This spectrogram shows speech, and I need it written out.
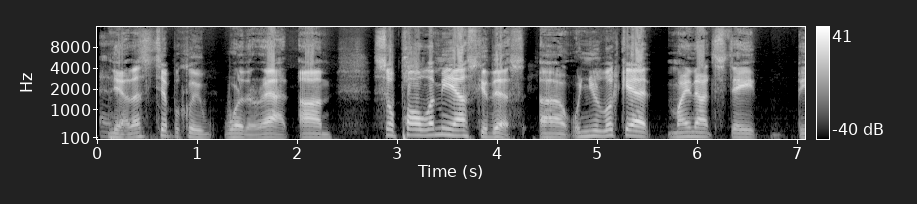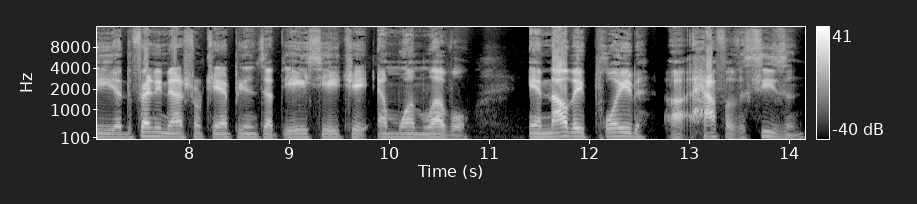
and- Yeah, that's typically where they're at. Um, so, Paul, let me ask you this: uh, when you look at Minot State, the uh, defending national champions at the ACHA M1 level, and now they've played uh, half of a season,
